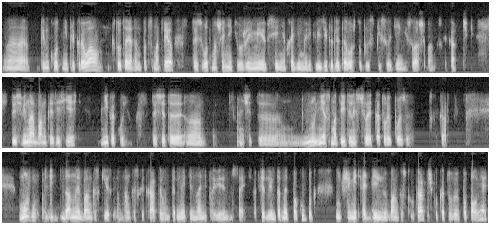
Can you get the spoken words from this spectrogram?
э, пин-код не прикрывал, кто-то рядом подсмотрел. То есть вот мошенники уже имеют все необходимые реквизиты для того, чтобы списывать деньги с вашей банковской карточки. То есть вина банка здесь есть? Никакой. То есть это э, значит, э, ну, неосмотрительность человека, который пользуется картой. Можно вводить данные банковские, банковской карты в интернете на непроверенном сайте. Вообще для интернет-покупок лучше иметь отдельную банковскую карточку, которую пополнять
